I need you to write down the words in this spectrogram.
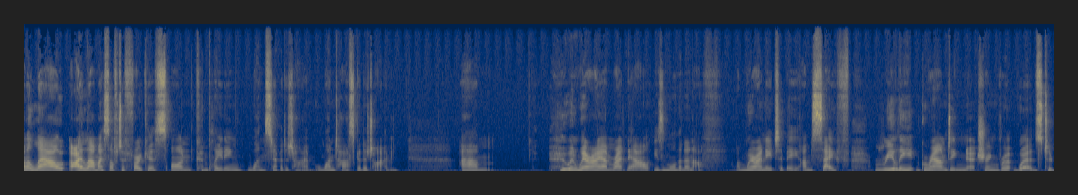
I'm allow I allow myself to focus on completing one step at a time, one task at a time. Um, who and where I am right now is more than enough. I'm where I need to be. I'm safe. Really grounding, nurturing words to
